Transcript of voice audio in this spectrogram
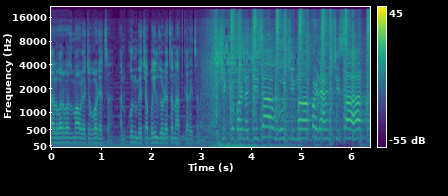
तलवारबाज मावळ्याच्या घोड्याचा आणि कुणब्याच्या बैलजोड्याचा नाद करायचा नाही. शिकवण जिजाऊची मापळ्यांची साथ.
